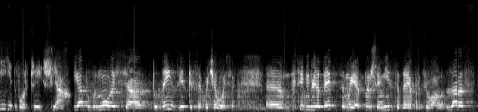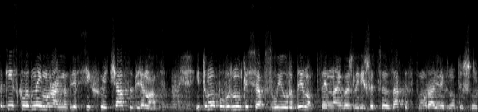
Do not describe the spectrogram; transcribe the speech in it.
її творчий шлях. Я повернулася туди, звідки все почалося. Е, В цій бібліотеці це моє перше місце, де я працювала. Зараз такий складний морально для всіх час для нас. І тому повернутися в свою родину це найважливіше. Це захист моральний, внутрішній.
